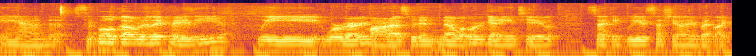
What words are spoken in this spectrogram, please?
And people go really crazy. We were very modest. We didn't know what we were getting into. So I think we essentially only bought like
